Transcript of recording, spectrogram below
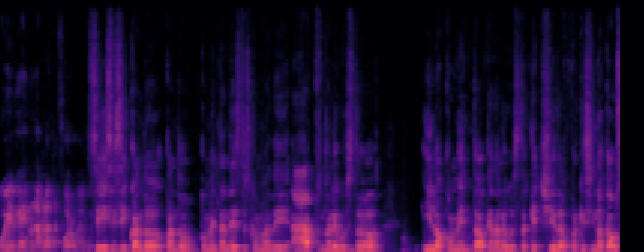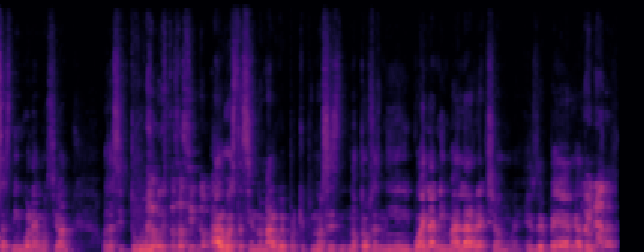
cuelga en una plataforma, güey. Sí, sí, sí, cuando, cuando comentan de esto es como de, ah, pues no le gustó y lo comentó que no le gustó, qué chido, porque si no causas ninguna emoción, o sea, si tú... Algo estás haciendo mal. algo está haciendo mal, güey, porque pues, no, sé, no causas ni buena ni mala reacción, güey. Es de verga. No hay nada.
